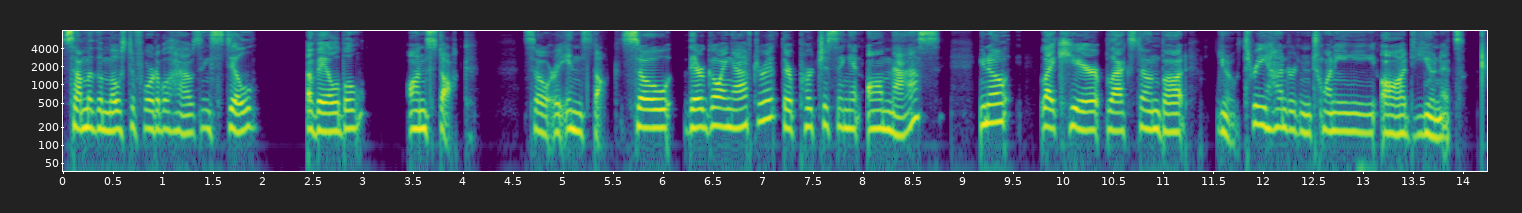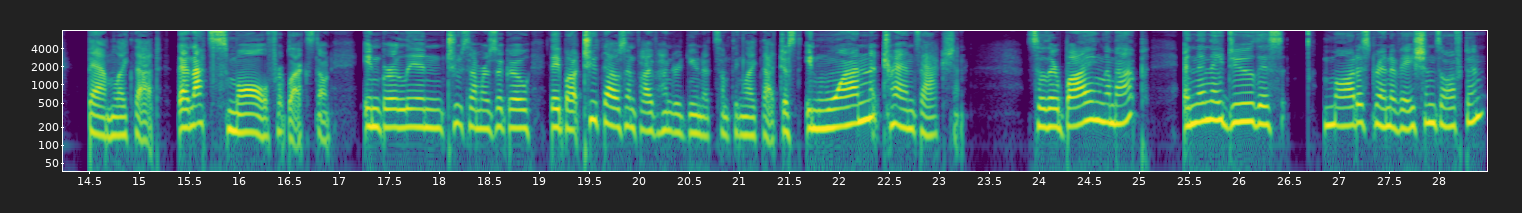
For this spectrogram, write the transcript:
some of the most affordable housing still available on stock. So, or in stock. So they're going after it. They're purchasing it en masse. You know, like here, Blackstone bought, you know, 320 odd units bam, like that. And that's small for Blackstone. In Berlin, two summers ago, they bought 2,500 units, something like that, just in one transaction. So they're buying them up, and then they do this modest renovations often,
